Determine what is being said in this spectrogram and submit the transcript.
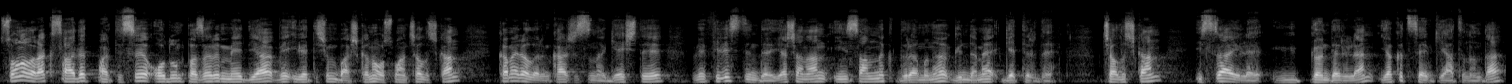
Son olarak Saadet Partisi Odun Pazarı Medya ve İletişim Başkanı Osman Çalışkan kameraların karşısına geçti ve Filistin'de yaşanan insanlık dramını gündeme getirdi. Çalışkan, İsrail'e gönderilen yakıt sevkiyatının da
